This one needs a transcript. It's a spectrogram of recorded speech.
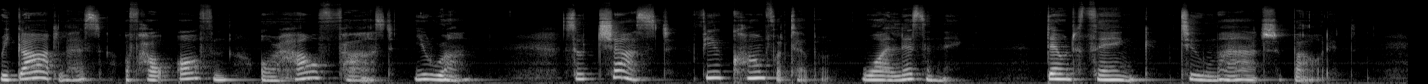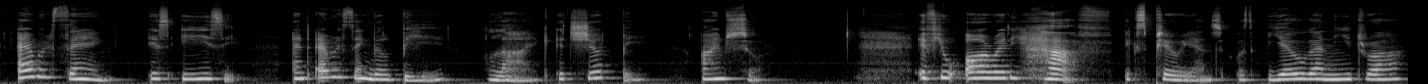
regardless of how often or how fast you run. So just feel comfortable while listening. Don't think too much about it. Everything is easy and everything will be like it should be, I'm sure. If you already have experience with yoga nidra,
